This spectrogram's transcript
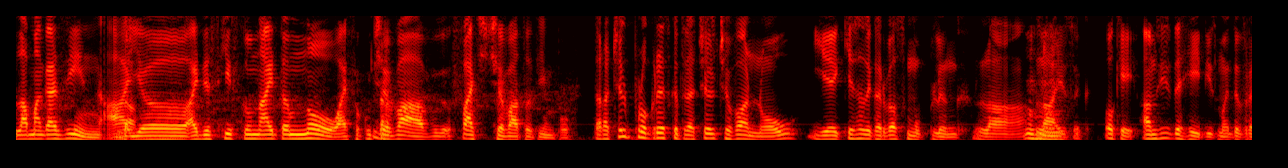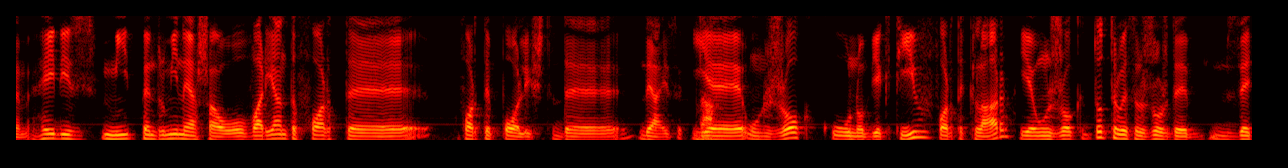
la magazin, ai, uh, ai deschis un item nou, ai făcut Da. ceva, faci ceva tot timpul. Dar acel progres către acel ceva nou e chestia de care vreau să mă plâng la, Mhm. uh-huh. la Isaac. Ok, am zis de Hades mai devreme. Hades mi, pentru mine e așa o variantă foarte foarte polished de, de Isaac. Da. E un joc cu un obiectiv foarte clar. E un joc, tot trebuie să-l joci de 10-15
